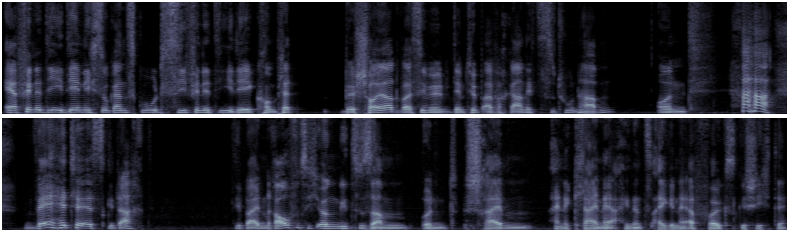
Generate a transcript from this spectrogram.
er findet die Idee nicht so ganz gut, sie findet die Idee komplett bescheuert, weil sie mit dem Typ einfach gar nichts zu tun haben. Und haha, wer hätte es gedacht, die beiden raufen sich irgendwie zusammen und schreiben eine kleine eigene Erfolgsgeschichte,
